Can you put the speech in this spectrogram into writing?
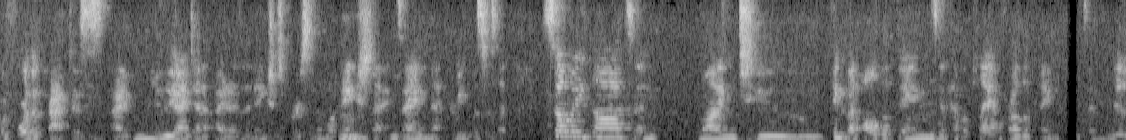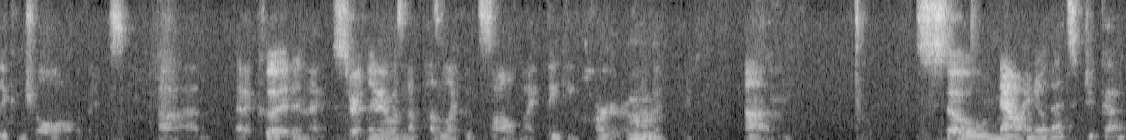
before the practice, I really identified as an anxious person, and what Mm. anxious anxiety meant for me was just like so many thoughts and wanting to think about all the things and have a plan for all the things and really control all the things um, that I could. And I, certainly there wasn't a puzzle I could solve by thinking harder about Mm. it. Um, so now I know that's dukkha,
